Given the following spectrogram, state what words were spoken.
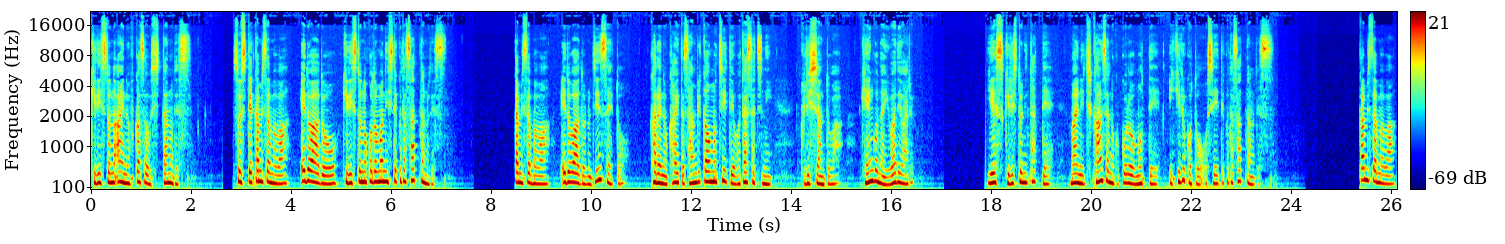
キリストの愛の深さを知ったのです。そして神様はエドワードをキリストの子供にしてくださったのです。神様はエドワードの人生と彼の書いた賛美歌を用いて私たちにクリスチャンとは堅固な岩である。イエス・キリストに立って毎日感謝の心を持って生きることを教えてくださったのです。神様は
